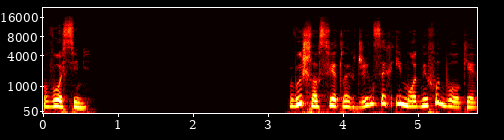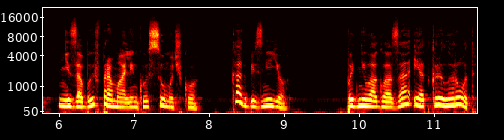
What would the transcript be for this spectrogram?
8 Вышла в светлых джинсах и модной футболке, не забыв про маленькую сумочку. Как без нее? Подняла глаза и открыла рот,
